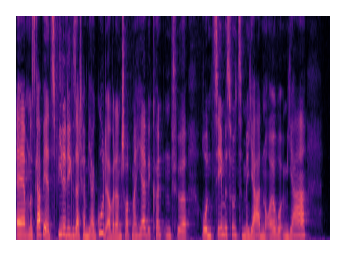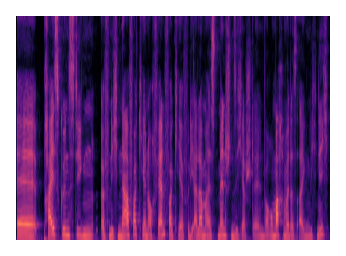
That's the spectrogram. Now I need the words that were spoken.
Ähm, und es gab ja jetzt viele, die gesagt haben, ja gut, aber dann schaut mal her, wir könnten für rund 10 bis 15 Milliarden Euro im Jahr äh, preisgünstigen öffentlichen Nahverkehr und auch Fernverkehr für die allermeisten Menschen sicherstellen. Warum machen wir das eigentlich nicht?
